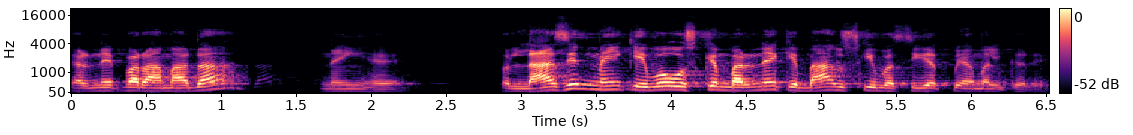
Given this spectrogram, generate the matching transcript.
करने पर आमादा नहीं है तो लाजिम नहीं कि वो उसके मरने के बाद उसकी वसीयत पे अमल करे।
